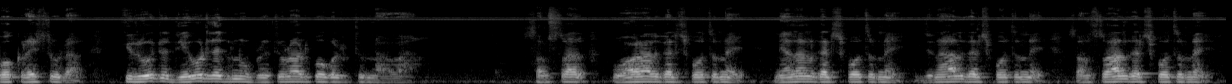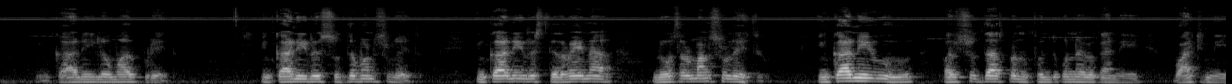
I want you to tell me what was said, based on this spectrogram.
ఓ క్రైస్తవుడా ఈరోజు దేవుడి దగ్గర నువ్వు బ్రతిమలాడుకోగలుగుతున్నావా? సంవత్సరాలు వారాలు గడిచిపోతున్నాయి నెలలు గడిచిపోతున్నాయి దినాలు గడిచిపోతున్నాయి సంవత్సరాలు గడిచిపోతున్నాయి. ఇంకా నీలో మార్పు లేదు. ఇంకా నీలో శుద్ధ మనసు లేదు. ఇంకా నీలో స్థిరమైన నూతన మనసు లేదు. ఇంకా నీవు పరిశుద్ధాత్మను పొందుకున్నావు కానీ వాటిని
